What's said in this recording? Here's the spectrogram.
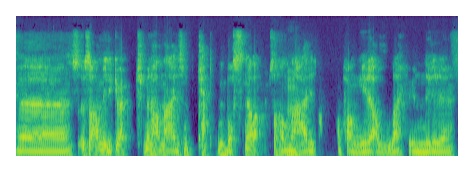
uh, så, så, han ville ikke vært Men han er liksom captain Bosnia, da. Så han, mm. er, han fanger alle under uh,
